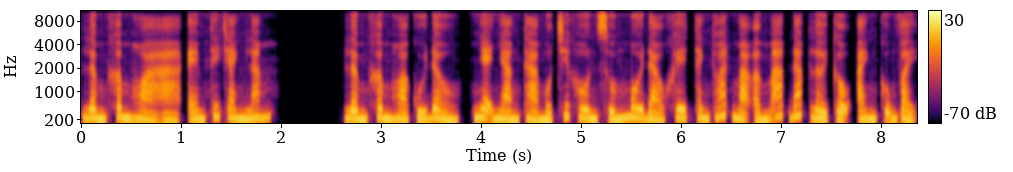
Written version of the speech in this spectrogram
Lâm Khâm Hòa à, em thích anh lắm. Lâm Khâm Hòa cúi đầu, nhẹ nhàng thả một chiếc hôn xuống môi Đào Khê thanh thoát mà ấm áp đáp lời cậu anh cũng vậy.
